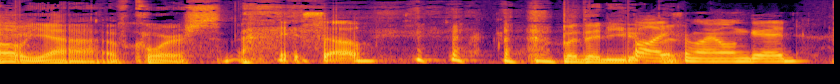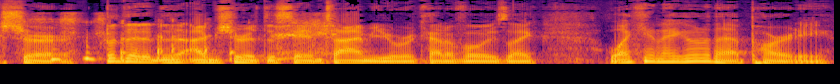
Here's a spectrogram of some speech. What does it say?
Oh yeah, of course. so but then you probably but- for my own good. sure. But then I'm sure at the same time you were kind of always like, why can't I go to that party?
